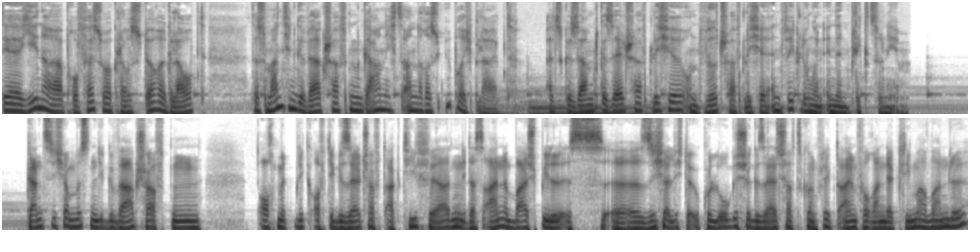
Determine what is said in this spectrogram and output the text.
Der Jenaer Professor Klaus Dörre glaubt, dass manchen Gewerkschaften gar nichts anderes übrig bleibt, als gesamtgesellschaftliche und wirtschaftliche Entwicklungen in den Blick zu nehmen. Ganz sicher müssen die Gewerkschaften auch mit Blick auf die Gesellschaft aktiv werden. Das eine Beispiel ist äh, sicherlich der ökologische Gesellschaftskonflikt, allen voran der Klimawandel.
